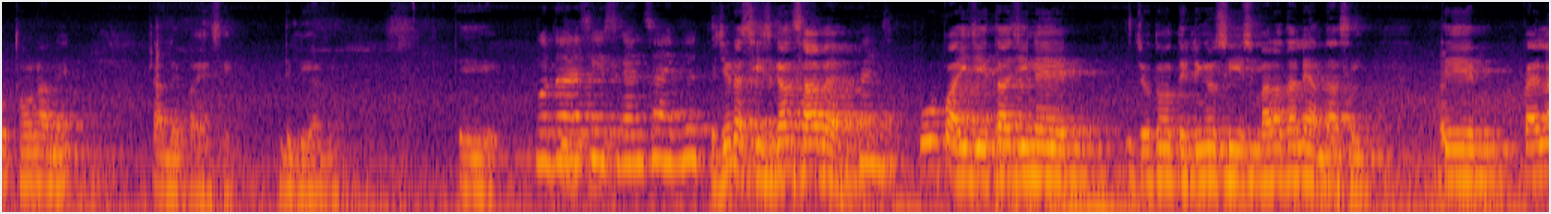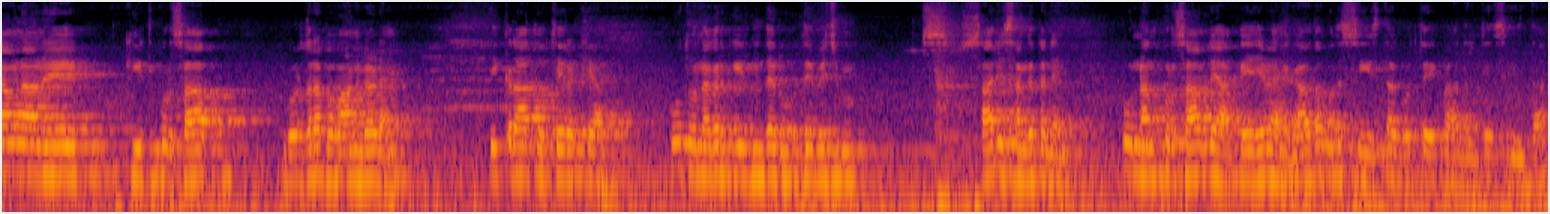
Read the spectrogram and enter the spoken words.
ਉੱਥੋਂ ਉਹਨਾਂ ਨੇ ਚਾਲੇ ਪਾਏ ਸੀ ਦਿੱਲੀ ਵਾਲ ਤੇ ਗੁਰਦੁਆਰਾ ਸੀਸਗੰਜ ਸਾਹਿਬ ਤੇ ਜਿਹੜਾ ਸੀਸਗੰਜ ਸਾਹਿਬ ਹੈ ਉਹ ਭਾਈ ਜੇਤਾ ਜੀ ਨੇ ਜਦੋਂ ਦਿੱਲੀੋਂ ਸੀਸ ਮਹਾਰਾਜ ਦਾ ਲਿਆਂਦਾ ਸੀ ਤੇ ਪਹਿਲਾਂ ਉਹਨਾਂ ਨੇ ਕੀਰਤਪੁਰ ਸਾਹਿਬ ਗੁਰਦੁਆਰਾ ਭਵਾਨਗੜ੍ਹ ਹੈ ਇੱਕ ਰਾਤ ਉੱਥੇ ਰੱਖਿਆ। ਉਹ ਤੋਂ ਨਗਰ ਕੀਰਤਨ ਦੇ ਰੂਪ ਦੇ ਵਿੱਚ ਸਾਰੀ ਸੰਗਤ ਨੇ ਉਹ ਅਨੰਦਪੁਰ ਸਾਹਿਬ ਲਿਆ ਕੇ ਜਿਹੜਾ ਹੈਗਾ ਉਹਦਾ ਉਹਦੇ ਸੀਸ ਦਾ ਗੁਰੂ ਤੇਗ ਬਹਾਦਰ ਜੀ ਸੀਸ ਦਾ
